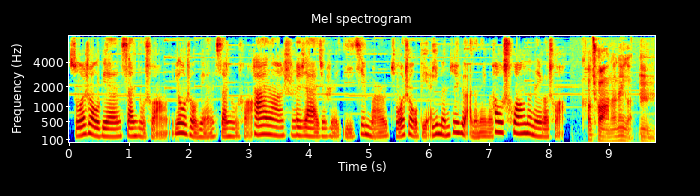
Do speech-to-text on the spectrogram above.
左手边三组床，右手边三组床。他呢是在就是一进门左手边离门最远的那个靠窗的那个床，靠窗的那个，嗯。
